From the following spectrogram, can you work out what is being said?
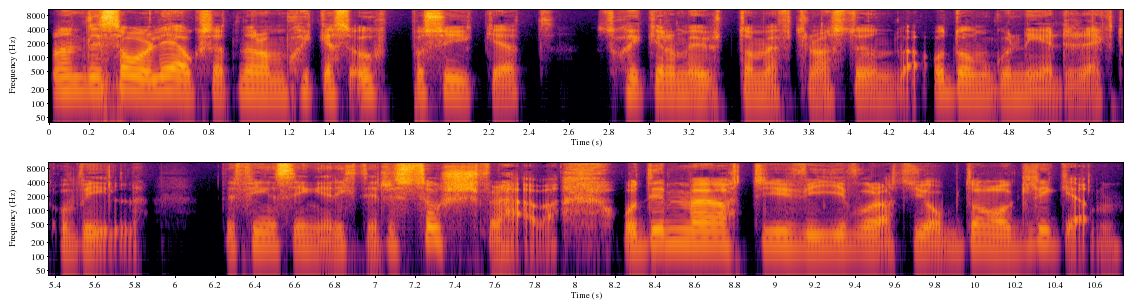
men det sorgliga är också att när de skickas upp på psyket så skickar de ut dem efter några stund va? och de går ner direkt och vill. Det finns ingen riktig resurs för det här. Va? Och det möter ju vi i vårt jobb dagligen.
